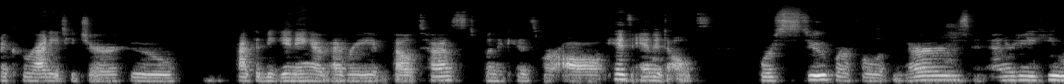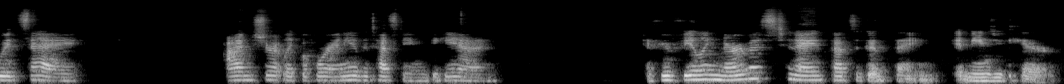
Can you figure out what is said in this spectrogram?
a karate teacher who, at the beginning of every belt test, when the kids were all kids and adults were super full of nerves and energy, he would say, "I'm sure, like before any of the testing began." If you're feeling nervous today, that's a good thing. It means you care.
